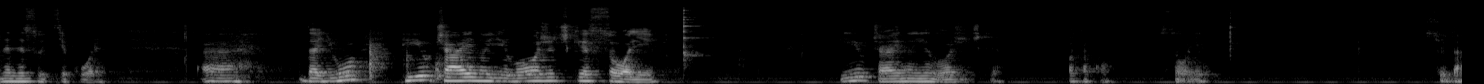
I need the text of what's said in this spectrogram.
не несуть ці кури. Е, даю пів чайної ложечки солі. Пів чайної ложечки. Отако солі. Сюди.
